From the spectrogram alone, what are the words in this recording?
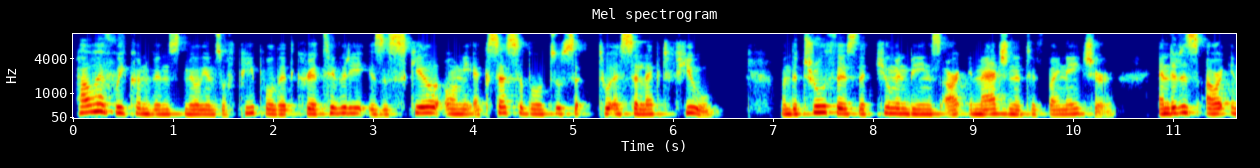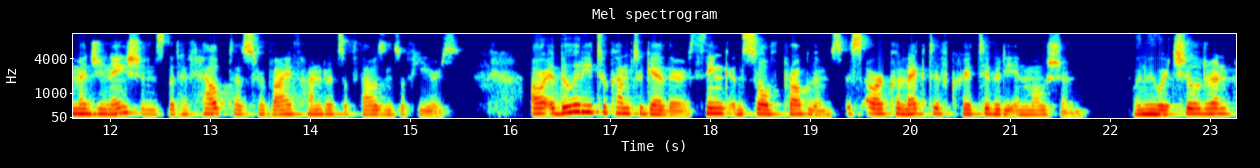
how have we convinced millions of people that creativity is a skill only accessible to, to a select few? When the truth is that human beings are imaginative by nature, and it is our imaginations that have helped us survive hundreds of thousands of years. Our ability to come together, think, and solve problems is our collective creativity in motion. When we were children,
